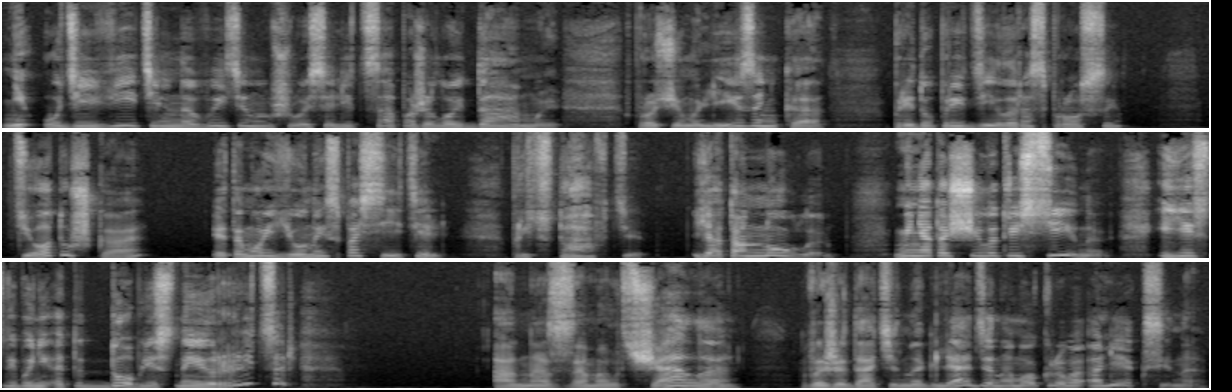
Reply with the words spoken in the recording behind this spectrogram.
ни удивительно вытянувшегося лица пожилой дамы. Впрочем, Лизонька предупредила расспросы. «Тетушка, это мой юный спаситель. Представьте, я тонула, меня тащила трясина, и если бы не этот доблестный рыцарь...» Она замолчала, выжидательно глядя на мокрого Алексина.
